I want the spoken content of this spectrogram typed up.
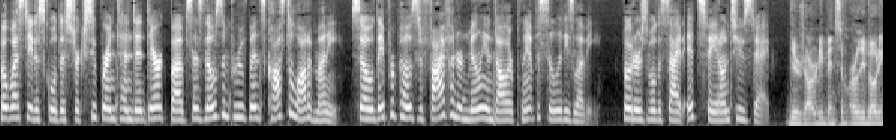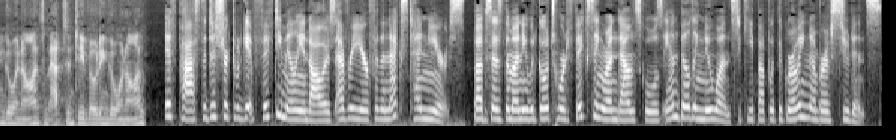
But West Ada School District Superintendent Derek Bub says those improvements cost a lot of money. So they proposed a $500 million plant facilities levy. Voters will decide its fate on Tuesday. There's already been some early voting going on, some absentee voting going on. If passed, the district would get $50 million every year for the next 10 years. Bub says the money would go toward fixing rundown schools and building new ones to keep up with the growing number of students.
